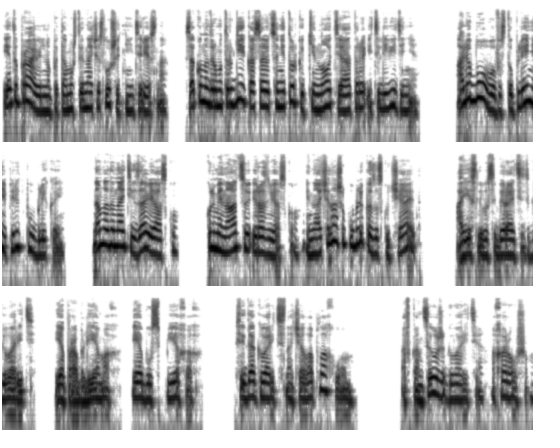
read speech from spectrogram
И это правильно, потому что иначе слушать неинтересно. Законы драматургии касаются не только кино, театра и телевидения, а любого выступления перед публикой. Нам надо найти завязку, кульминацию и развязку, иначе наша публика заскучает. А если вы собираетесь говорить и о проблемах, и об успехах, всегда говорите сначала о плохом, а в конце уже говорите о хорошем.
